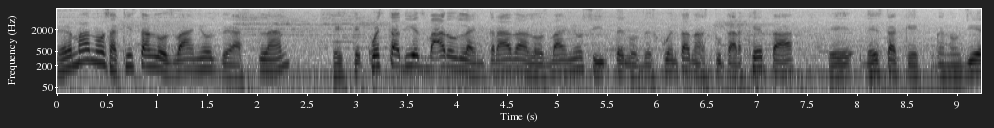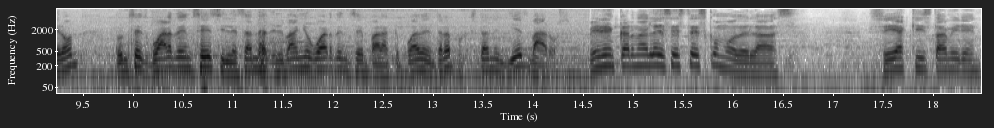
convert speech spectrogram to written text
Hermanos, aquí están los baños de Aztlán. Este, cuesta 10 varos la entrada a los baños y te los descuentan a tu tarjeta eh, de esta que, que nos dieron. Entonces guárdense, si les anda del baño, guárdense para que puedan entrar porque están en 10 varos. Miren, carnales, este es como de las... Sí, aquí está, miren.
